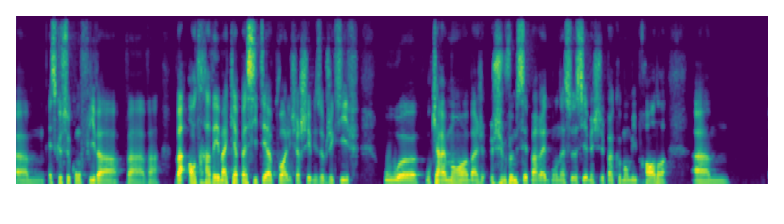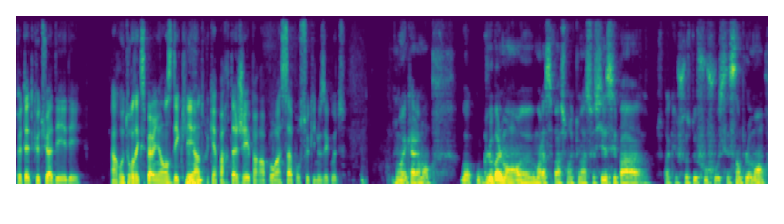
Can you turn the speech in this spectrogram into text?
euh, est-ce que ce conflit va, va, va, va, entraver ma capacité à pouvoir aller chercher mes objectifs ou, euh, ou carrément, euh, bah, je, veux me séparer de mon associé, mais je ne sais pas comment m'y prendre Peut-être que tu as des, des un retour d'expérience, des clés, un mhm. truc à partager par rapport à ça pour ceux qui nous écoutent? Ouais, carrément. Globalement, moi, la séparation avec mon associé, c'est pas, pas quelque chose de foufou, c'est simplement,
